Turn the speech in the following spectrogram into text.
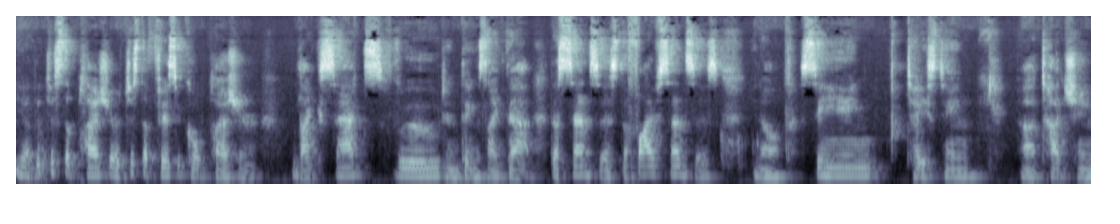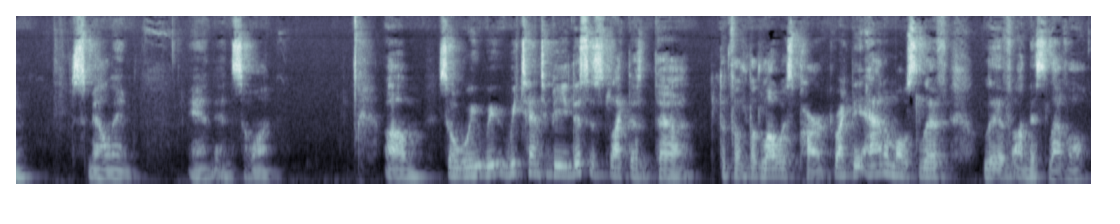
you know just the pleasure just the physical pleasure like sex food and things like that the senses the five senses you know seeing tasting uh, touching smelling and and so on. Um, so we, we, we tend to be this is like the, the the, the, lowest part, right? The animals live live on this level,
